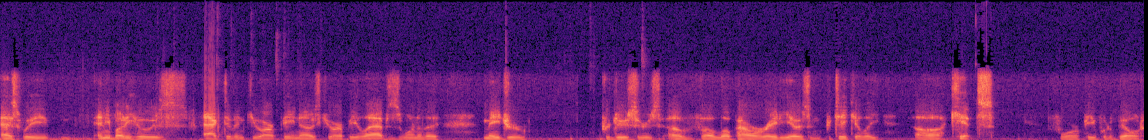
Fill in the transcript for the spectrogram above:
as we, anybody who is active in QRP knows, QRP Labs is one of the major producers of uh, low power radios and particularly uh, kits for people to build.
